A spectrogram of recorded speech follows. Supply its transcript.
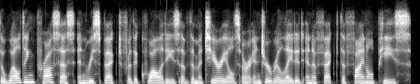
the welding process and respect for the qualities of the materials are interrelated and affect the final piece.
